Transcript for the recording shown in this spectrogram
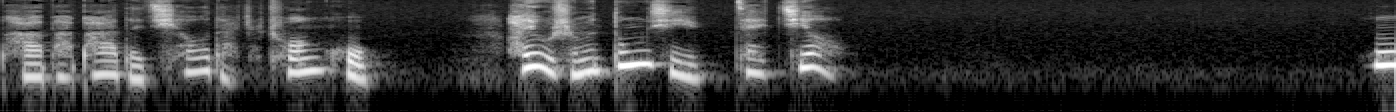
啪啪啪的敲打着窗户，还有什么东西在叫？呜！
